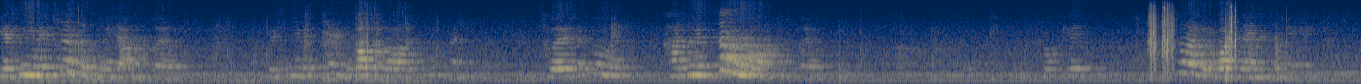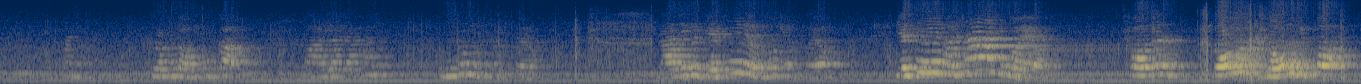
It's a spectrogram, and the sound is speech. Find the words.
예수님의 피는 보이지 않았어요. 예수님의 피를 누가 들어가서 생각하니 저의 슬픔을 가슴에 짱 올라가 닥쳤어요. 그렇게 초라하게 울고 앉아있는 저에게 아니 그런데 어디선가 마리아의 한 음성이 들렸어요. 나직은 예수님의 음성이었어요. 예수님이 다시 살아나신 거예요. 저는 너무 너무 기뻐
